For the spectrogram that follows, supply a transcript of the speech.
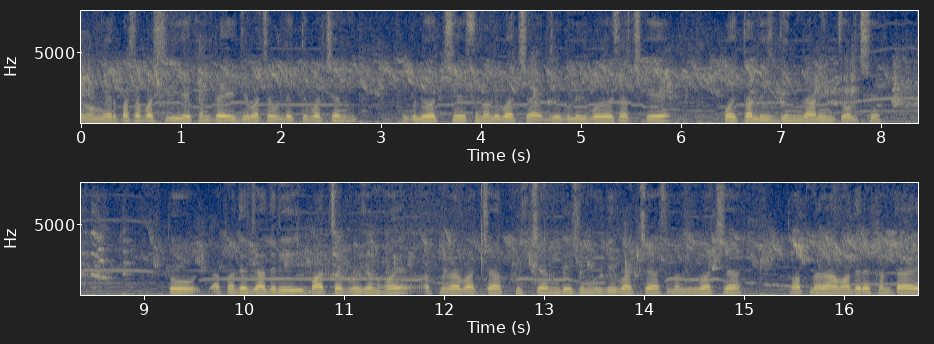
এবং এর পাশাপাশি এখানটায় যে বাচ্চাগুলো দেখতে পাচ্ছেন, এগুলি হচ্ছে সোনালী বাচ্চা, যেগুলির বয়স আজকে পঁয়তাল্লিশ দিন রানিং চলছে। তো আপনাদের যাদেরই বাচ্চার প্রয়োজন হয়, আপনারা বাচ্চা খুঁজছেন, দেশি মুরগির বাচ্চা, সোনালির বাচ্চা, তো আপনারা আমাদের এখানটায়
